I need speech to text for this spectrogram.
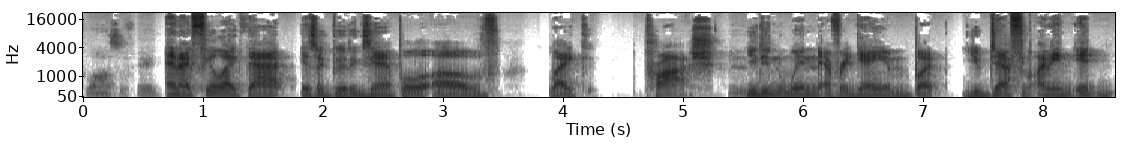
philosophy. And I feel like that is a good example of like Prossh. You didn't win every game, but you definitely, I mean, it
